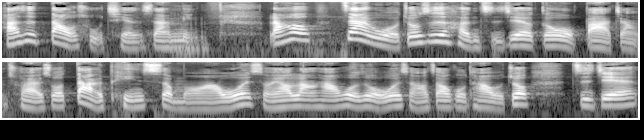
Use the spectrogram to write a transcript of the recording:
她是倒数前三名。然后在我就是很直接的跟我爸讲出来说，到底凭什么啊？我为什么要让她，或者说我为什么要照顾她？我就直接。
